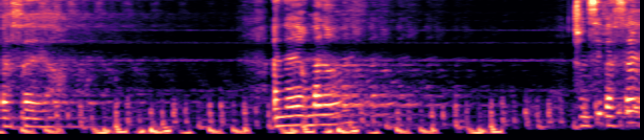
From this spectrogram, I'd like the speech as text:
pas faire Un air malin Je ne sais pas faire.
